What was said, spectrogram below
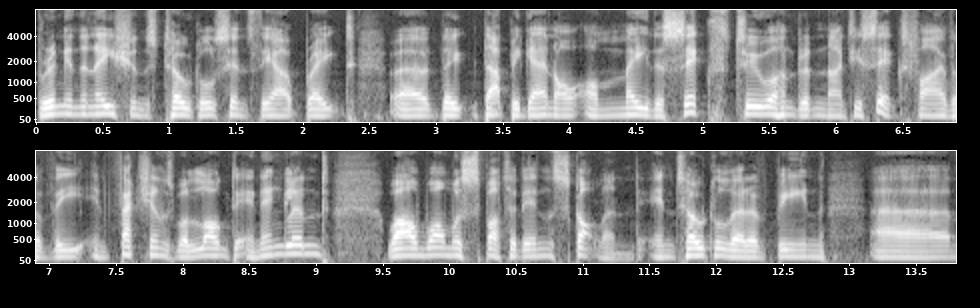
bringing the nation's total since the outbreak uh, they, that began on, on May the 6th to 196. Five of the infections were logged in England, while one was spotted in Scotland. In total, there have been um,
